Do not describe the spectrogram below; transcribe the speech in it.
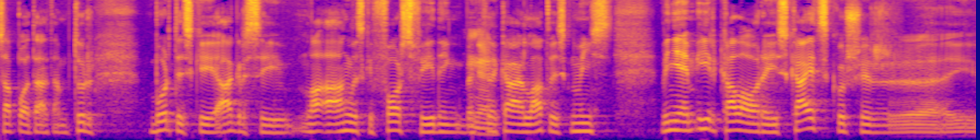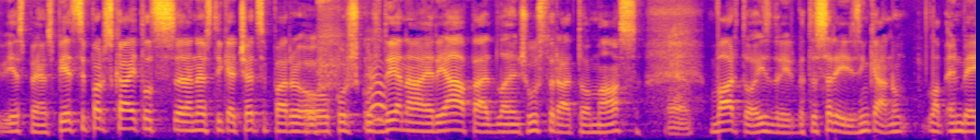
sapotētām. Tur burtiski agresīvi, angliski force feeding, bet. Jā. kā ir latviešu. Nu, viņas, Viņiem ir kaloriju skaits, kurš ir uh, iespējams pieciparu skaitlis, uh, nevis tikai četrciparu, kurš, kurš dienā ir jāpēd, lai viņš uzturētu to masu. Jā. Var to izdarīt, bet tas arī, zin kā, nu, labi, NBA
